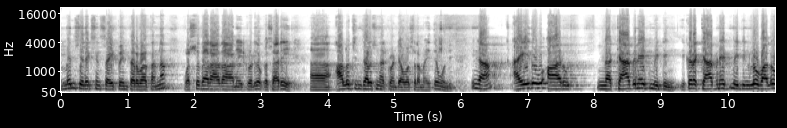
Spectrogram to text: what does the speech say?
ఎమ్మెల్సీ ఎలక్షన్స్ అయిపోయిన తర్వాత వస్తుందా రాదా అనేటువంటిది ఒకసారి ఆలోచించాల్సినటువంటి అవసరం అయితే ఉంది. ఇంకా ఐదు ఆరు క్యాబినెట్ మీటింగ్. ఇక్కడ క్యాబినెట్ మీటింగ్లో వాళ్ళు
